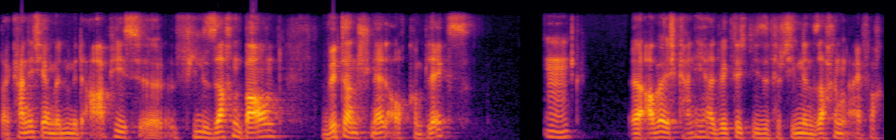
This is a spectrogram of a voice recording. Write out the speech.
Da kann ich ja mit, mit APIs äh, viele Sachen bauen, wird dann schnell auch komplex. Mhm. Äh, aber ich kann hier halt wirklich diese verschiedenen Sachen einfach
